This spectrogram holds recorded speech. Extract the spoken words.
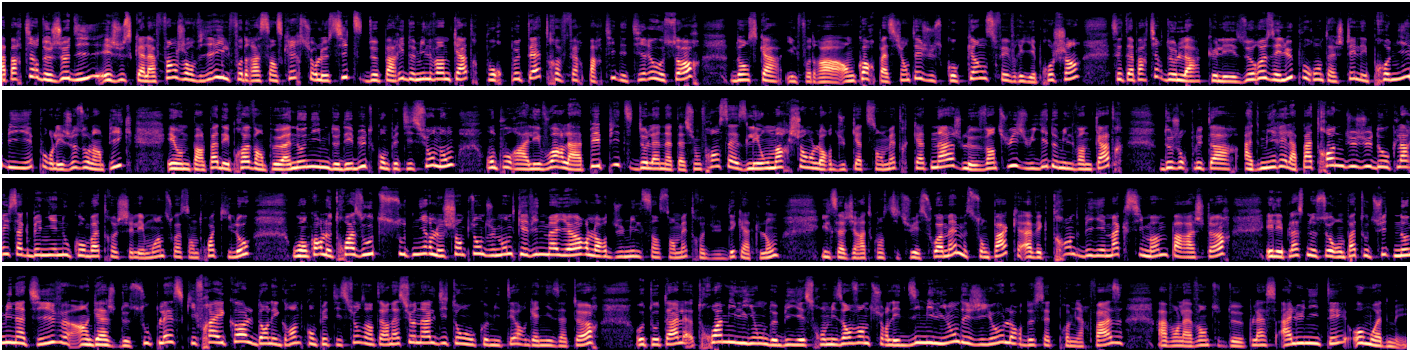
À partir de jeudi et jusqu'à la fin janvier, il faudra s'inscrire sur le site de Paris 2024 pour peut-être faire partie des tirés au sort. Dans ce cas, il faudra encore patienter jusqu'au 15 février prochain. C'est à partir de là que les heureux élus pourront acheter les premiers billets pour les Jeux Olympiques. Et on ne parle pas d'épreuves un peu anonymes de début de compétition, non. On pourra aller voir la pépite de la natation française, Léon Marchand, lors du 400 mètres 4 nage le 28 juillet 2024. Deux jours plus tard, admirer la patronne du judo, Clarisse Agbenienou, combattre chez les moins de 63 kilos. Ou encore le 3 août, soutenir le champion du monde Kevin Mayer lors du 1500 mètres du décathlon. Il s'agira de constituer soi-même son pack avec 30 billets maximum par acheteur et les places ne seront pas tout de suite nominatives. Un gage de souplesse qui fera école dans les grandes compétitions internationales, dit-on au comité organisateur. Au total, 3 millions de billets seront mis en vente sur les 10 millions des JO lors de cette première phase, avant la vente de places à l'unité au mois de mai.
